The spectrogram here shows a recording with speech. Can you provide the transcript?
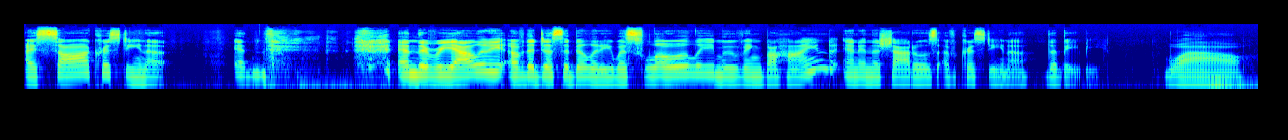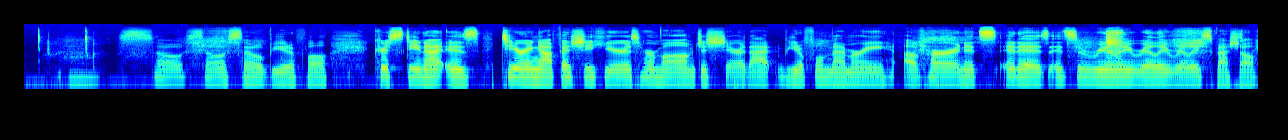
I saw Christina and. and the reality of the disability was slowly moving behind and in the shadows of Christina, the baby. Wow. So, so, so beautiful. Christina is tearing up as she hears her mom just share that beautiful memory of her. And it's, it is, it's really, really, really special.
